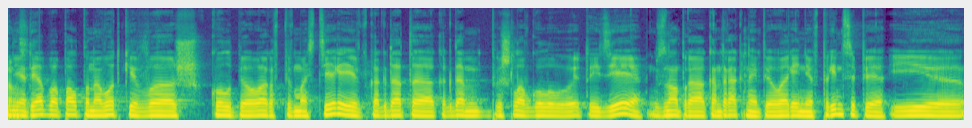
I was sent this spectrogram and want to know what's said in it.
Нет, я попал по наводке в школу пивоваров пивмастерии когда-то, когда пришла в голову эта идея, узнал про контрактное пивоварение в принципе и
